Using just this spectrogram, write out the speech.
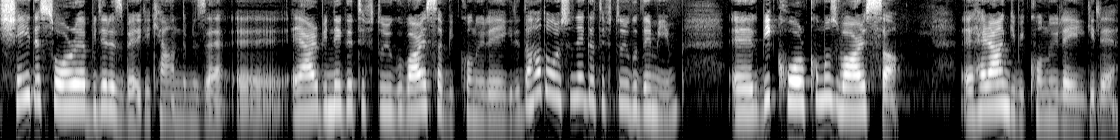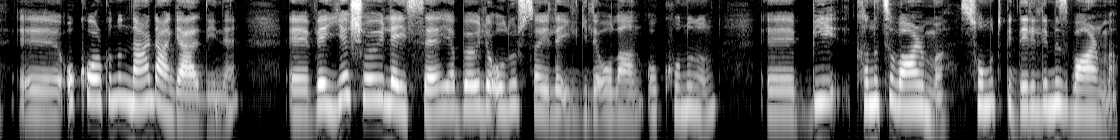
şeyi de sorabiliriz belki kendimize. Ee, eğer bir negatif duygu varsa bir konuyla ilgili, daha doğrusu negatif duygu demeyeyim, ee, bir korkumuz varsa e, herhangi bir konuyla ilgili, e, o korkunun nereden geldiğini e, ve ya şöyleyse ya böyle olursa ile ilgili olan o konunun bir kanıtı var mı? Somut bir delilimiz var mı?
